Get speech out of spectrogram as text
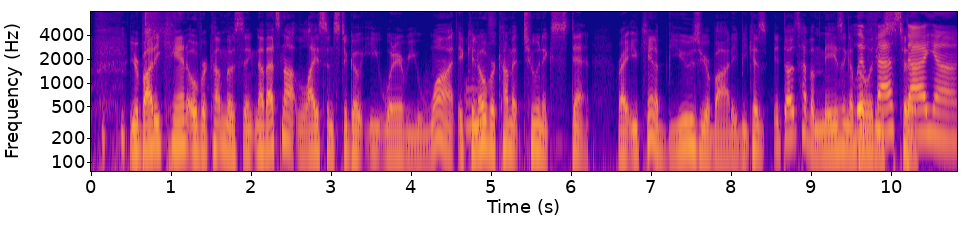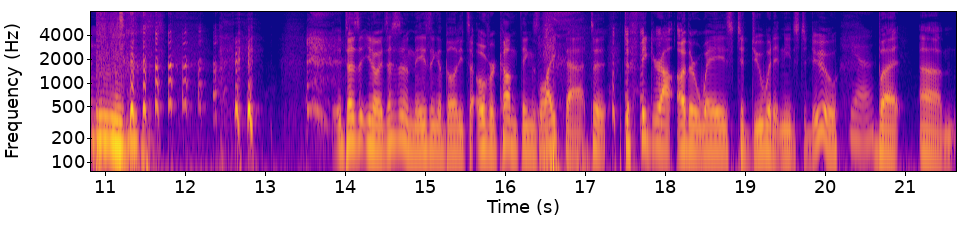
your body can overcome those things. Now, that's not licensed to go eat whatever you want. It can overcome it to an extent, right? You can't abuse your body because it does have amazing abilities Live fast, to. die young. It does, you know, it does an amazing ability to overcome things like that, to to figure out other ways to do what it needs to do. yeah. But um,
